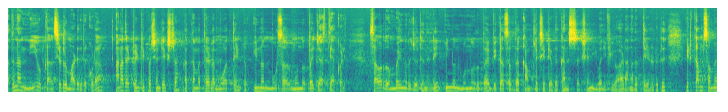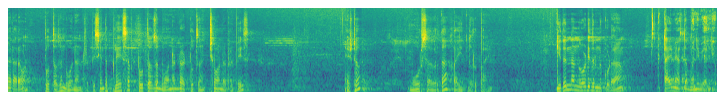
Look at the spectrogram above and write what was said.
ಅದನ್ನು ನೀವು ಕನ್ಸಿಡರ್ ಮಾಡಿದರೆ ಕೂಡ ಅನದರ್ ಟ್ವೆಂಟಿ ಪರ್ಸೆಂಟ್ ಎಕ್ಸ್ಟ್ರಾ ಹತ್ತೊಂಬತ್ತೆರಡು ಮೂವತ್ತೆಂಟು, ಇನ್ನೊಂದು ಮೂರು ಸಾವಿರ, ಮುನ್ನೂರು ರೂಪಾಯಿ ಜಾಸ್ತಿ ಹಾಕ್ಕೊಳ್ಳಿ. ಸಾವಿರದ ಒಂಬೈನೂರು ಜೊತೆಯಲ್ಲಿ ಇನ್ನೊಂದು ಮುನ್ನೂರು ರೂಪಾಯಿ because of the complexity of the construction even if you add another three hundred rupees it come somewhere around two thousand one hundred rupees in the place of two thousand one hundred two thousand two hundred rupees ಎಷ್ಟು? ಮೂರು ಸಾವಿರದ ಐದುನೂರು ರೂಪಾಯಿ. ಇದನ್ನು ನೋಡಿದ್ರೂ ಕೂಡ time as the money value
